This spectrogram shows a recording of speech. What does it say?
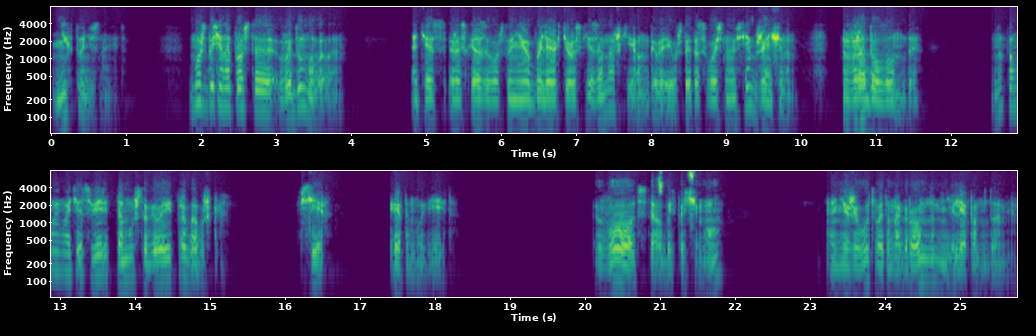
Никто не знает». Может быть, она просто выдумывала. Отец рассказывал, что у нее были актерские замашки, и он говорил, что это свойственно всем женщинам в роду Лунды. Но, по-моему, отец верит тому, что говорит про бабушка. Все этому верят. Вот, стал быть, почему они живут в этом огромном нелепом доме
